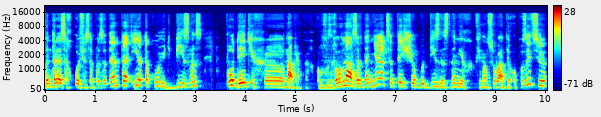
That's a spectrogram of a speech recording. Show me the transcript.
в інтересах офісу президента і атакують бізнес по деяких е, напрямках. Головне завдання це те, щоб бізнес не міг фінансувати опозицію,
